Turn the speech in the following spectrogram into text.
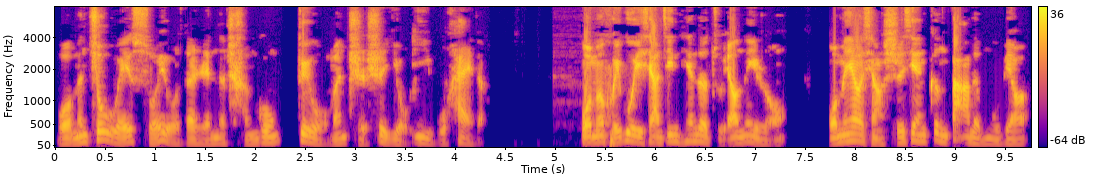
我们周围所有的人的成功，对我们只是有益无害的。我们回顾一下今天的主要内容。我们要想实现更大的目标，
